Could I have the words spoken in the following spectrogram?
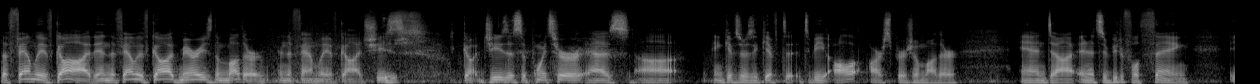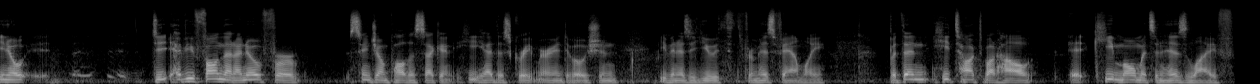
the family of God, and the family of God marries the mother in the family of God. She's God, Jesus appoints her as uh, and gives her as a gift to, to be all our spiritual mother, and uh, and it's a beautiful thing. You know, do, have you found that? I know for St. John Paul II, he had this great Marian devotion even as a youth from his family. But then he talked about how at key moments in his life,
